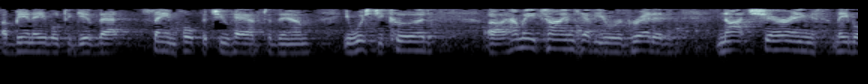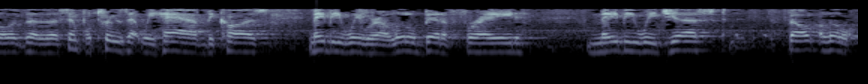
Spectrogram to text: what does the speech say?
of being able to give that same hope that you have to them. You wished you could. Uh, how many times have you regretted not sharing maybe the, the simple truths that we have because maybe we were a little bit afraid, maybe we just felt a little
